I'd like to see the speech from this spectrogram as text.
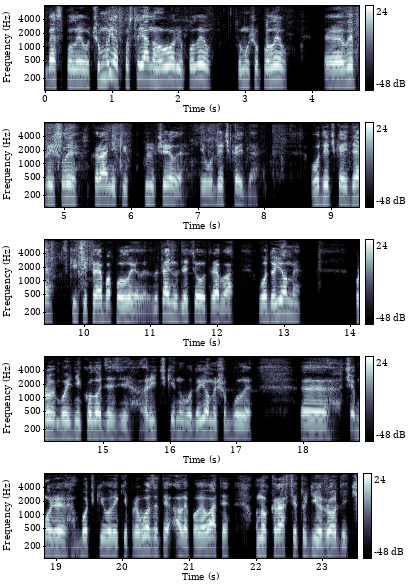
Без поливу. Чому я постійно говорю полив? Тому що полив, е, ви прийшли, краніки включили і водичка йде. Водичка йде, скільки треба, полили. Звичайно, для цього треба водойоми, пробойні колодязі, річки, ну, водойоми, щоб були. Е, чи може бочки великі привозити, але поливати воно краще тоді родить,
